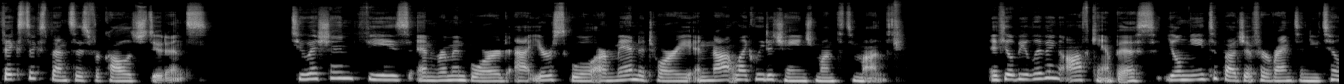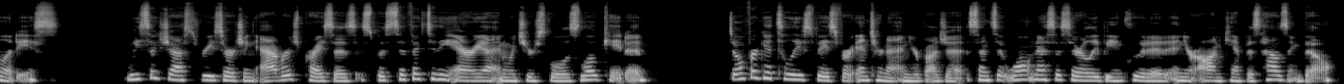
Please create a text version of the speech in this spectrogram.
Fixed expenses for college students. Tuition, fees, and room and board at your school are mandatory and not likely to change month to month. If you'll be living off campus, you'll need to budget for rent and utilities. We suggest researching average prices specific to the area in which your school is located. Don't forget to leave space for internet in your budget since it won't necessarily be included in your on campus housing bill.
